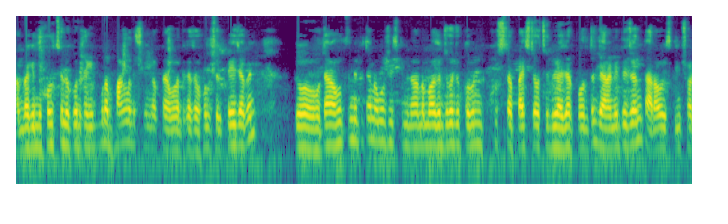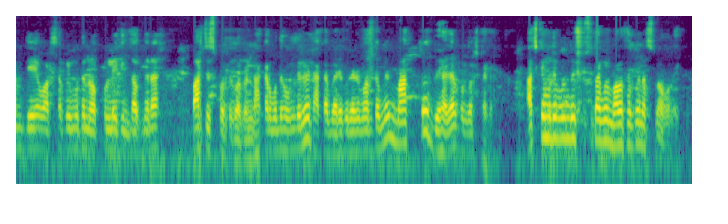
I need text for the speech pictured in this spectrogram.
আমরা কিন্তু হোলসেলও করে থাকি, পুরো বাংলাদেশে কিন্তু আপনারা আমাদের কাছে হোলসেল পেয়ে যাবেন। তো যারা হোলসেল নিতে চান, অবশ্যই স্ক্রিনে নাম্বার যোগাযোগ করবেন খুচরা প্রাইসটা হচ্ছে দুই হাজার পঞ্চাশ। যারা নিতে চান, তারাও স্ক্রিনশট দিয়ে হোয়াটসঅ্যাপের মধ্যে নক করলে কিন্তু আপনারা পারচেস করতে পারবেন। ঢাকার মধ্যে হোম ডেলিভারি ঢাকা বাইরে কুরিয়ারের মাধ্যমে মাত্র দুই হাজার পঞ্চাশ টাকা। আজকের মধ্যে পর্যন্ত সুস্থ থাকবেন, ভালো থাকবেন। আসসালামু আলাইকুম।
